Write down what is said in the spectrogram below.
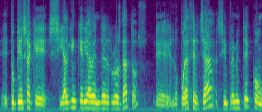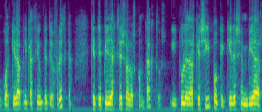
eh, tú piensas que si alguien quería vender los datos, eh, lo puede hacer ya simplemente con cualquier aplicación que te ofrezca, que te pide acceso a los contactos. Y tú le das que sí porque quieres enviar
